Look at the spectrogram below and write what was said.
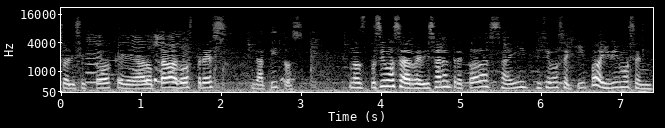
solicitó que adoptaba dos, tres gatitos. Nos pusimos a revisar entre todas, ahí hicimos equipo y vimos en,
